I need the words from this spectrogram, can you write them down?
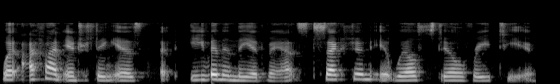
What I find interesting is that even in the advanced section, it will still read to you.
